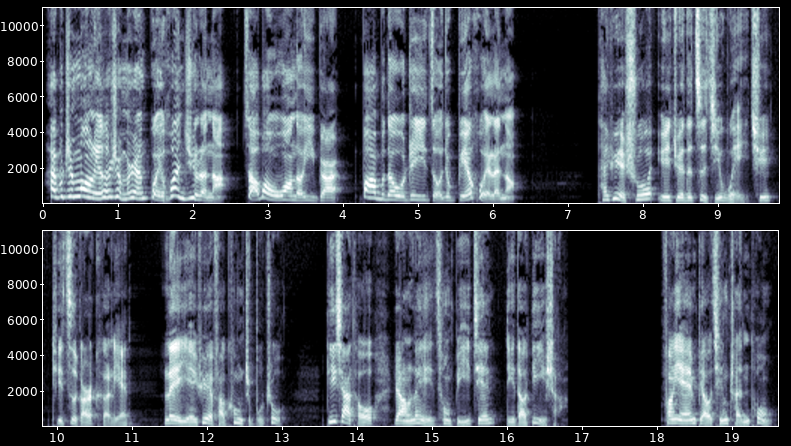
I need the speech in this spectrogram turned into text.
还不知梦里和什么人鬼混去了呢？早把我忘到一边，巴不得我这一走就别回来呢。他越说越觉得自己委屈，替自个儿可怜，泪也越发控制不住，低下头让泪从鼻尖滴到地上。方言表情沉痛，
